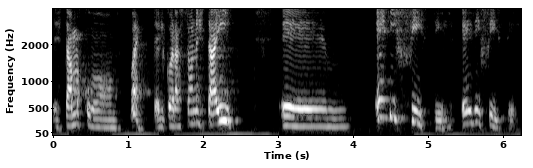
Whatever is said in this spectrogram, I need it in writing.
estamos como, bueno, el corazón está ahí. es difícil, es difícil.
